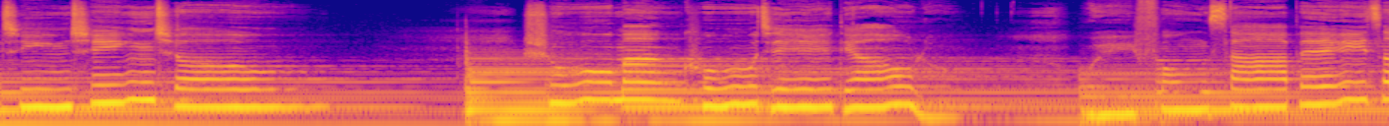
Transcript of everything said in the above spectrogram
夜静清秋。树满枯竭凋落，微风洒悲奏。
